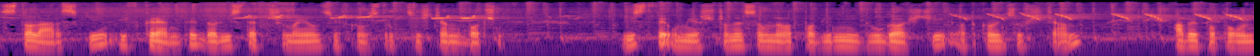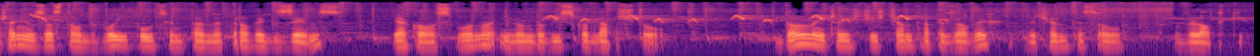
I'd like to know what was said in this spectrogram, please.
stolarski i wkręty do listew trzymających konstrukcję ścian bocznych. Listwy umieszczone są na odpowiedniej długości od końców ścian, aby po połączeniu został 2,5 cm gzyms jako osłona i lądowisko dla pszczół. W dolnej części ścian trapezowych wycięte są wlotki.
